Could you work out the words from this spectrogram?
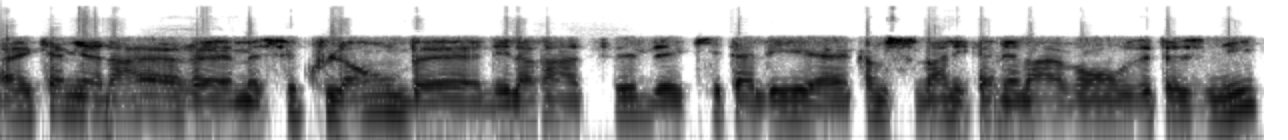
Un camionneur, Monsieur Coulombe des Laurentides, qui est allé, comme souvent les camionneurs vont aux États-Unis,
